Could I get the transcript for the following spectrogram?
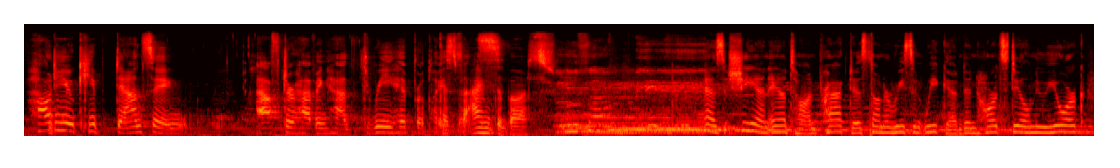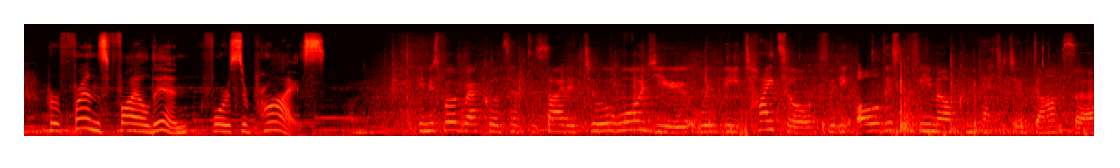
How do you keep dancing after having had three hip replacements? I'm the boss. As she and Anton practiced on a recent weekend in Hartsdale, New York, her friends filed in for a surprise. Guinness World Records have decided to award you with the title for the oldest female competitive dancer.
